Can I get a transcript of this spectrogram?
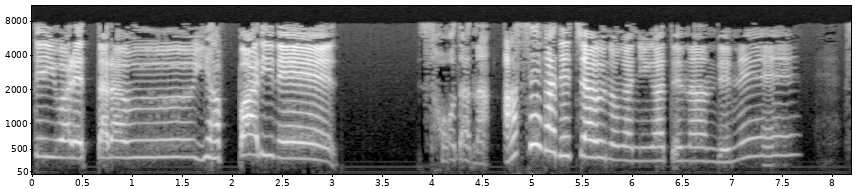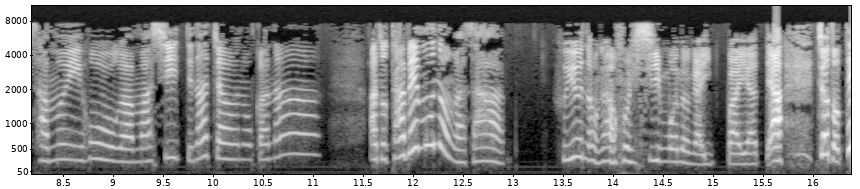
て言われたら、うーん、やっぱりね、そうだな。汗が出ちゃうのが苦手なんでね。寒い方がマシってなっちゃうのかな。あと食べ物がさ、冬のが美味しいものがいっぱいあって、あ、ちょっとテ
